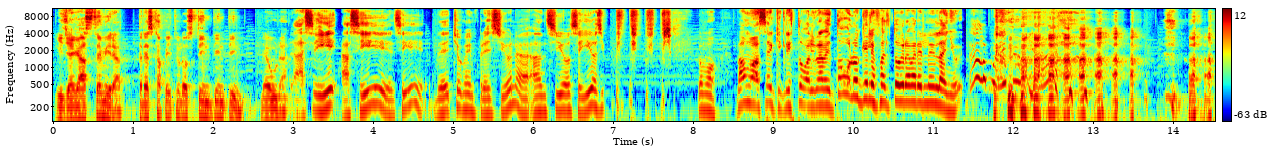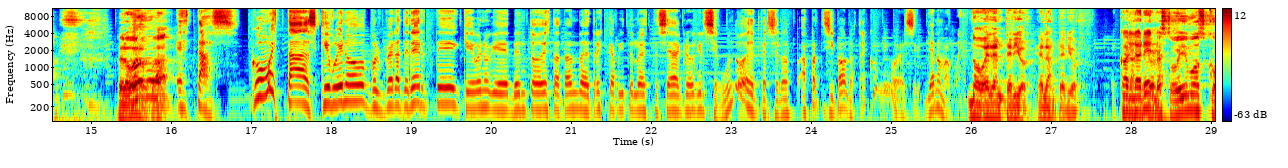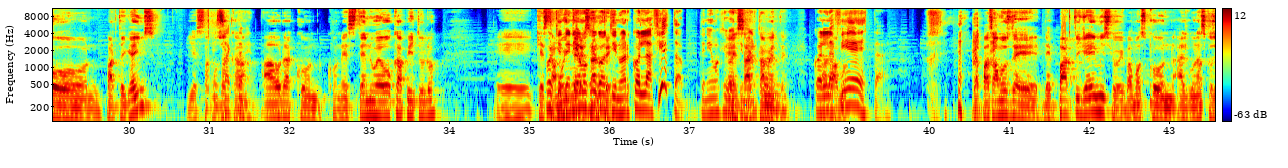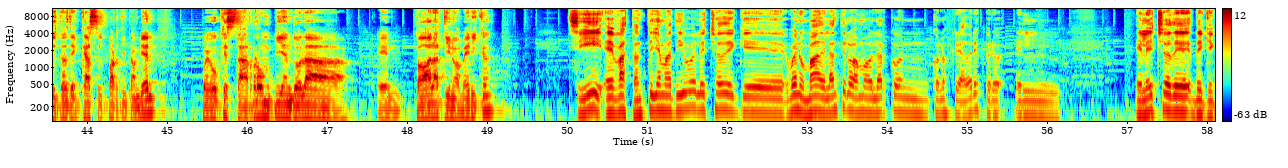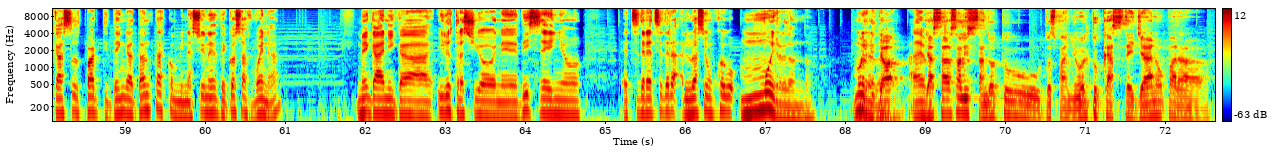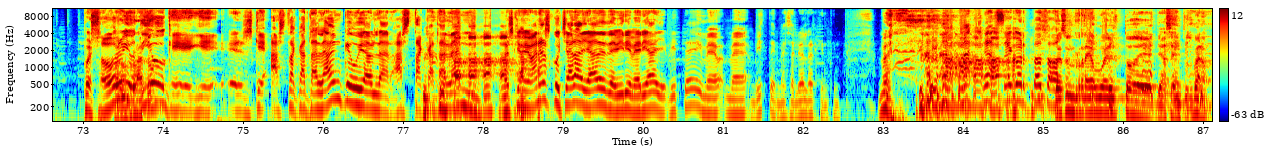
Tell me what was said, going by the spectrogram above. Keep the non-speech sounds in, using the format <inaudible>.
Y llegaste, mira, tres capítulos tin, tin, tin, de una. Así, así, sí. De hecho, me impresiona. Han sido seguidos así. <laughs> Como, vamos a hacer que Cristóbal grabe todo lo que le faltó grabar en el año. <laughs> Pero bueno, ¿Cómo estás? ¿Cómo estás? Qué bueno volver a tenerte. Qué bueno que dentro de esta tanda de tres capítulos este sea, creo que el segundo o el tercero. ¿Has participado los tres conmigo? A ver si, ya no me acuerdo. No, el anterior, el anterior. Con Lorena. Estuvimos con Party Games y estamos acá ahora con, con este nuevo capítulo. Eh, que está Porque muy teníamos que continuar con la fiesta. Teníamos que continuar Exactamente. con, con la fiesta. Ya pasamos de, de, Party Games y hoy vamos con algunas cositas de Castle Party también. Juego que está rompiéndola en toda Latinoamérica. Sí, es bastante llamativo el hecho de que, bueno, más adelante lo vamos a hablar con, con los creadores, pero el, el hecho de, de, que Castle Party tenga tantas combinaciones de cosas buenas, mecánica, ilustraciones, diseño, etcétera, etcétera, lo hace un juego muy redondo. Muy redondo. Ya, ya, estás alistando tu, tu español, tu castellano para, pues obvio, tío, que, que, es que hasta catalán que voy a hablar, hasta catalán. <laughs> es que me van a escuchar allá desde Iberia, ¿viste? Y me, me, ¿viste? Me salió el argentino. <laughs> Se cortó todo. Es un revuelto de, de acentos. Bueno.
